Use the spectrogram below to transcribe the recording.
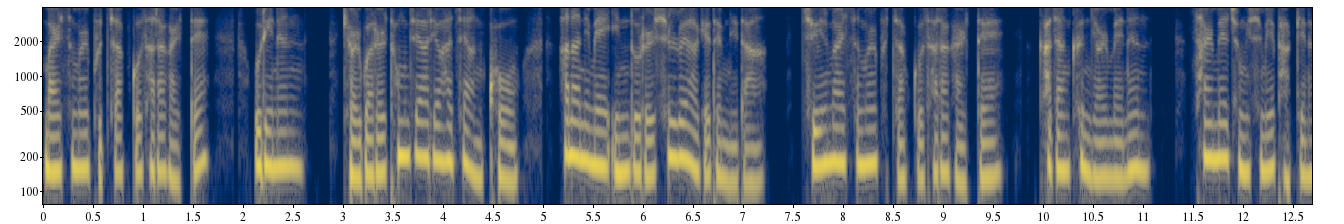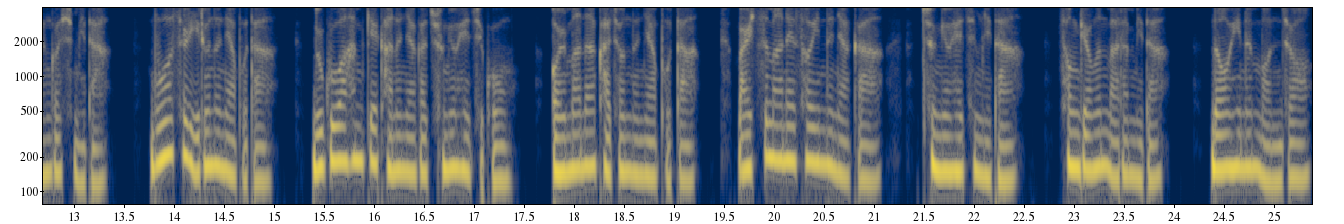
말씀을 붙잡고 살아갈 때 우리는 결과를 통제하려 하지 않고 하나님의 인도를 신뢰하게 됩니다. 주일 말씀을 붙잡고 살아갈 때 가장 큰 열매는 삶의 중심이 바뀌는 것입니다. 무엇을 이루느냐보다 누구와 함께 가느냐가 중요해지고 얼마나 가졌느냐보다 말씀 안에 서 있느냐가 중요해집니다. 성경은 말합니다. 너희는 먼저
